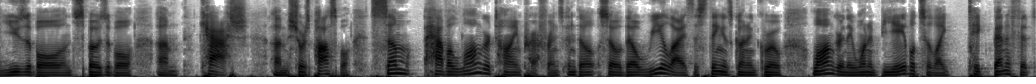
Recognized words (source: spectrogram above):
usable and disposable um, cash um, as short as possible. Some have a longer time preference, and they'll so they'll realize this thing is going to grow longer, and they want to be able to like take benefit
